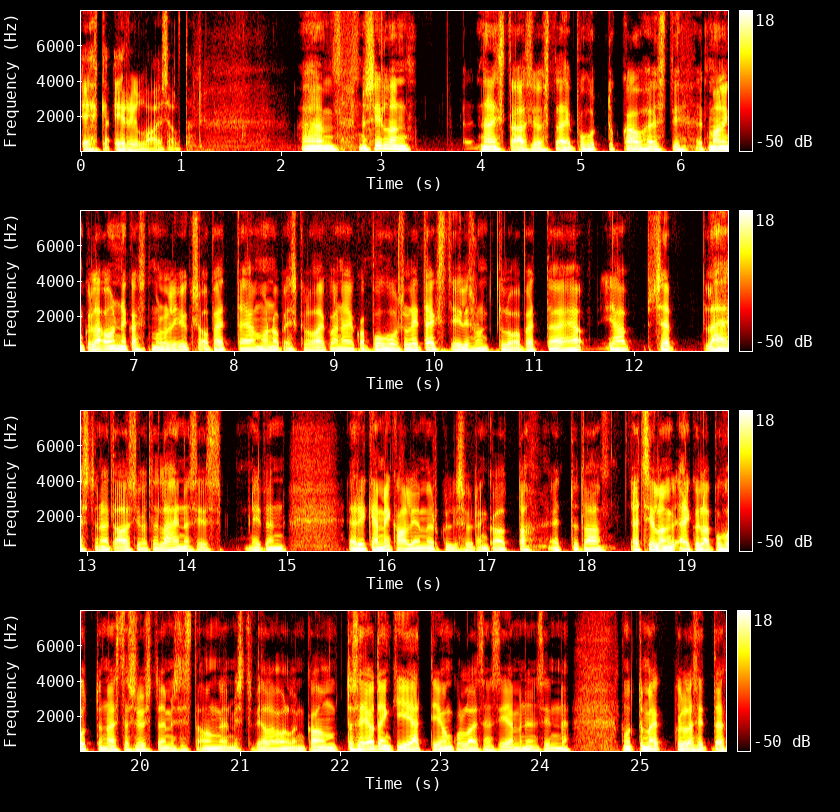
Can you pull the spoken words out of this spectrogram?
ehkä erilaiselta? Ähm, no silloin näistä asioista ei puhuttu kauheasti. Et mä olin kyllä onnekas, että mulla oli yksi opettaja mun opiskeluaikoina, joka puhuu. Se oli tekstiilisuunnitteluopettaja ja, ja se lähestyi näitä asioita lähinnä siis niiden eri kemikaalien myrkyllisyyden kautta. Että tota, et silloin ei kyllä puhuttu näistä systeemisistä ongelmista vielä ollenkaan, mutta se jotenkin jätti jonkunlaisen siemenen sinne. Mutta mä kyllä sitten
